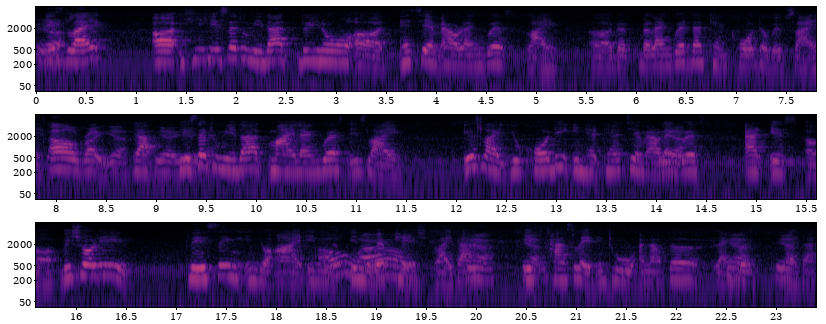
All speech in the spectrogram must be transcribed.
yeah. It's like uh, he, he said to me that do you know uh, HTML language like uh, the, the language that can code the website oh, right, yeah. yeah, yeah, he said yeah. to me that my language is like it's like you coding in HTML Yeah. language and it's uh, visually pleasing in your eye in Oh, in your web page like that Yeah, it yeah. translates into another language yeah. like that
